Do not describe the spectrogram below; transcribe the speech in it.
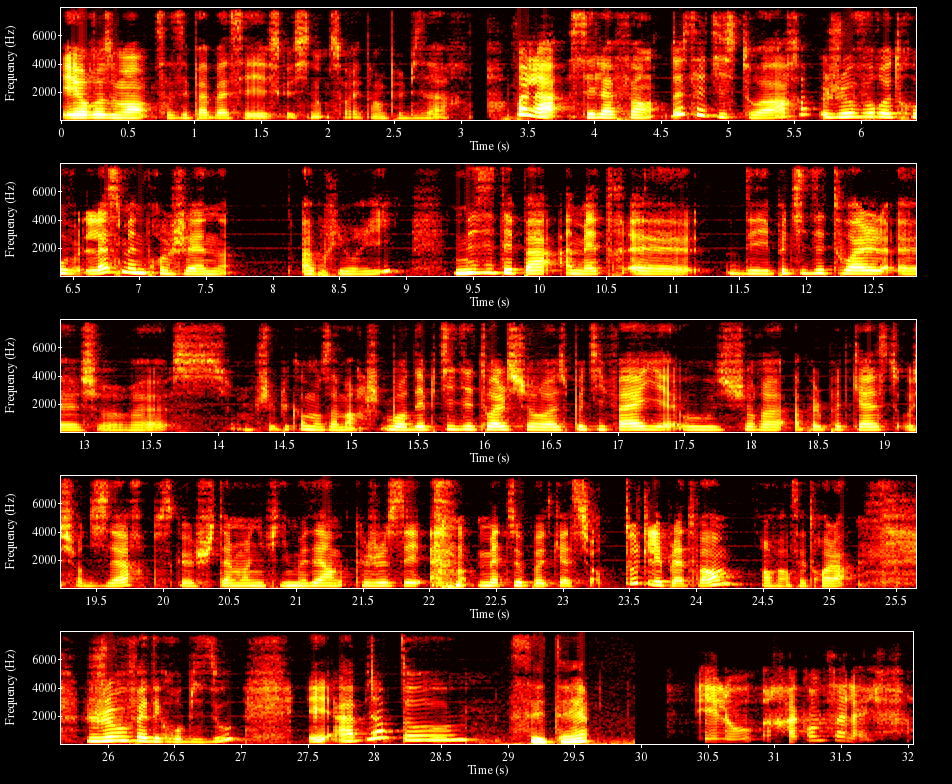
Et heureusement ça s'est pas passé parce que sinon ça aurait été un peu bizarre. Voilà, c'est la fin de cette histoire. Je vous retrouve la semaine prochaine, a priori. N'hésitez pas à mettre euh, des petites étoiles euh, sur, euh, sur- Je sais plus comment ça marche. Bon, des petites étoiles sur euh, Spotify ou sur euh, Apple Podcast ou sur Deezer, parce que je suis tellement une fille moderne que je sais mettre ce podcast sur toutes les plateformes. Enfin, ces trois-là. Je vous fais des gros bisous et à bientôt C'était Hello, raconte sa life.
